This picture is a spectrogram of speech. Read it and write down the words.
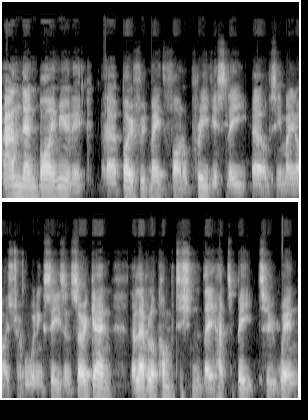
and then Bayern Munich, uh, both who'd made the final previously. Uh, obviously, Man United's treble-winning season. So again, the level of competition that they had to beat to win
